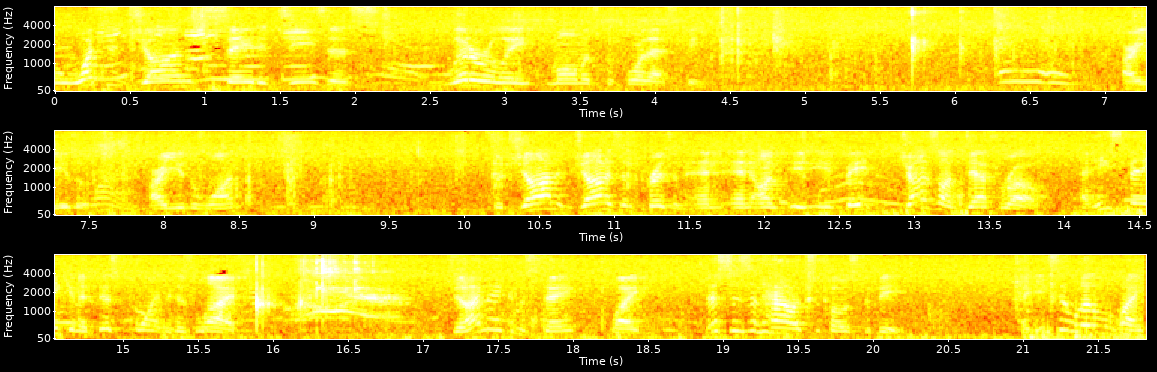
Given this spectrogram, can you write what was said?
But what did John say to Jesus literally moments before that speech? Are you the one? Are you the one? So John, John is in prison, and and on he's John's on death row, and he's thinking at this point in his life, did I make a mistake? Like this isn't how it's supposed to be. Like he's a little like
